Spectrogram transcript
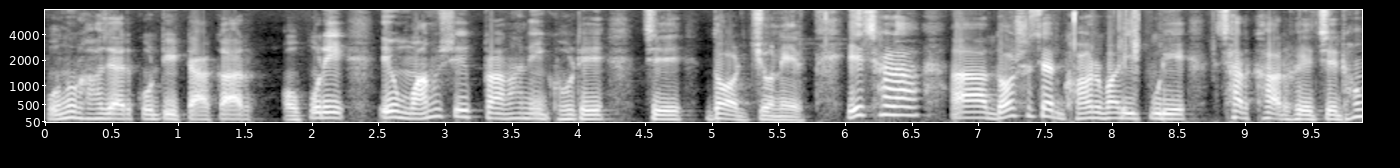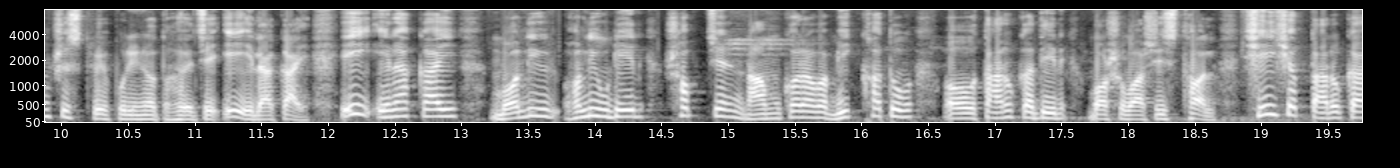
পনেরো হাজার কোটি টাকার ওপরে এবং মানুষের প্রাণহানি ঘটেছে দশজনের। এছাড়া দশ হাজার ঘরবাড়ি পুড়ে ছারখার হয়েছে, ধ্বংসস্তূপে পরিণত হয়েছে এই এলাকায়। এই এলাকায় বলিউড, হলিউডের সবচেয়ে নামকরা বা বিখ্যাত তারকাদের বসবাসস্থল। সেই সব তারকা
